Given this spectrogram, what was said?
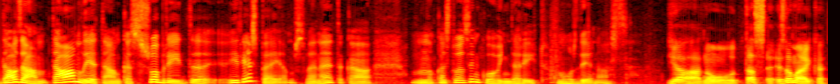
daudzām tām lietām, kas šobrīd eh, ir iespējamas, kā, nu, kas to zina, ko viņi darītu mūsdienās? Jā, nu, tas, es domāju, ka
